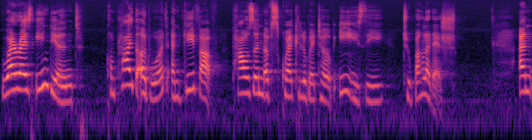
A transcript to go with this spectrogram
whereas Indians comply the UNCLOS and give up thousands of square kilometers of EEZ to Bangladesh. And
